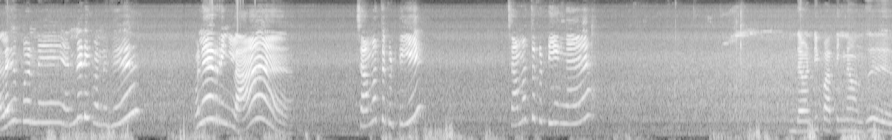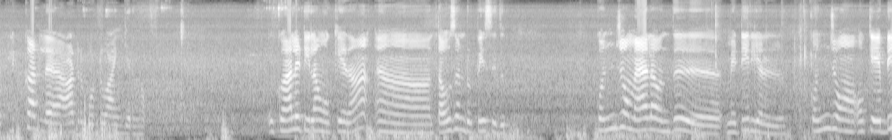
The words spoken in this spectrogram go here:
அழகு பொண்ணு. என்னடி பண்ணுது? விளையாடுறீங்களா? சமத்து குட்டி. சமத்து குட்டிங்க இந்த வண்டி பார்த்தீங்கன்னா வந்து ஃப்ளிப்கார்ட்டில் ஆர்டர் போட்டு வாங்கியிருந்தோம். குவாலிட்டிலாம் ஓகே தான். தௌசண்ட் ருபீஸ் இது. கொஞ்சம் மேலே வந்து மெட்டீரியல் கொஞ்சம் ஓகே எப்படி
